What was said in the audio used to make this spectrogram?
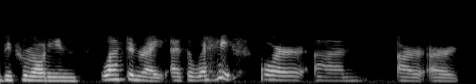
be promoting left and right as a way for um, our, our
